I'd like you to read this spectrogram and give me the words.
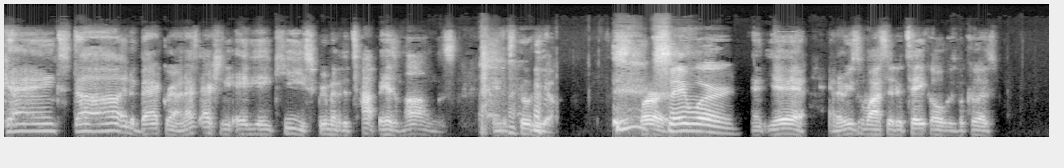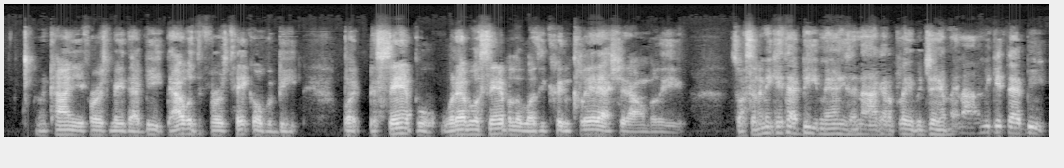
"Gangsta" in the background. That's actually 88 keys screaming at the top of his lungs in the studio. word. Say word. And yeah, and the reason why I said the takeover is because when Kanye first made that beat, that was the first takeover beat. But the sample, whatever sample it was, he couldn't clear that shit. I don't believe. So I said, "Let me get that beat, man." He said, "Nah, I gotta play it with Jay." I'm like, "Nah, let me get that beat."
